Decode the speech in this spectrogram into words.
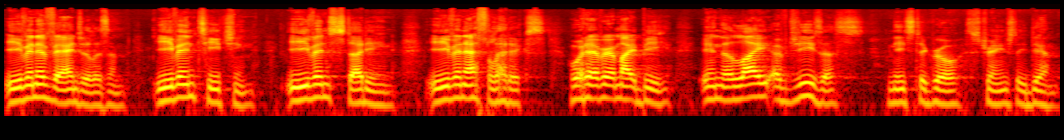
even evangelism, even teaching, even studying, even athletics, whatever it might be, in the light of Jesus needs to grow strangely dim.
